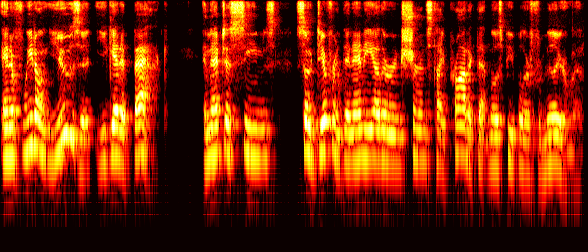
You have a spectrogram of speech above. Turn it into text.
And if we don't use it, you get it back. And that just seems so different than any other insurance type product that most people are familiar with.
